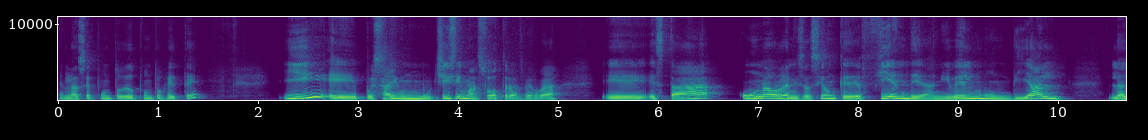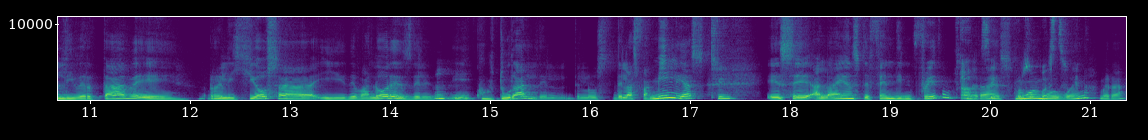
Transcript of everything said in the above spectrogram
enlace.edu.gt. Y eh, pues hay muchísimas otras, ¿verdad? Eh, está una organización que defiende a nivel mundial la libertad religiosa y de valores y cultural de, los, de las familias. Sí. Es Alliance Defending Freedom, ah, ¿verdad? es muy, muy buena, ¿verdad?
